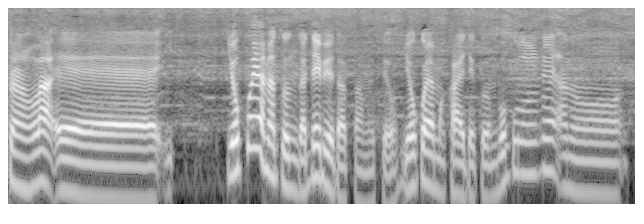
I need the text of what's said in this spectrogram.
たのは、えー、横山くんがデビューだったんですよ。横山楓くん。僕もね、あのー、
